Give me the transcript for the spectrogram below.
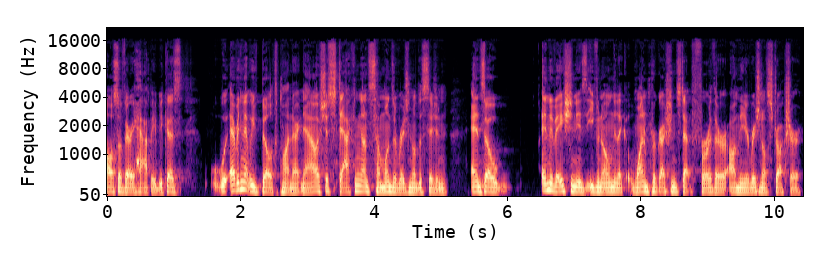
also very happy because everything that we've built upon right now is just stacking on someone's original decision. And so innovation is even only like one progression step further on the original structure.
